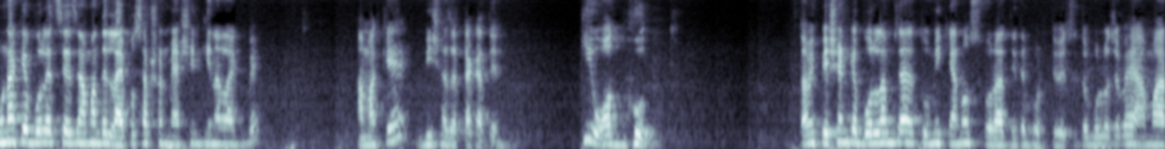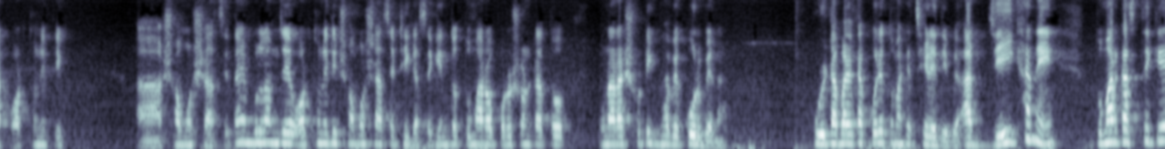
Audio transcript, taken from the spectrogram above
ওনাকে বলেছে যে আমাদের লাইপোসাকশন মেশিন কিনা লাগবে? আমাকে বিশ হাজার টাকা দেন। কি অদ্ভুত! তো আমি পেশেন্টকে বললাম, যে, তুমি কেন সোরা দিতে ভর্তি হয়েছে? তো বলল যে, ভাই, আমার অর্থনৈতিক সমস্যা আছে। তাই আমি বললাম যে, অর্থনৈতিক সমস্যা আছে, ঠিক আছে, কিন্তু তোমার অপারেশনটা তো ওনারা সঠিকভাবে করবে না। উল্টাপাল্টা করে তোমাকে ছেড়ে দিবে। আর যেইখানে তোমার কাছ থেকে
